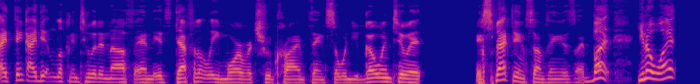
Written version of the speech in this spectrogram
I think I didn't look into it enough, and it's definitely more of a true crime thing. So when you go into it expecting something, it's like, but you know what?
